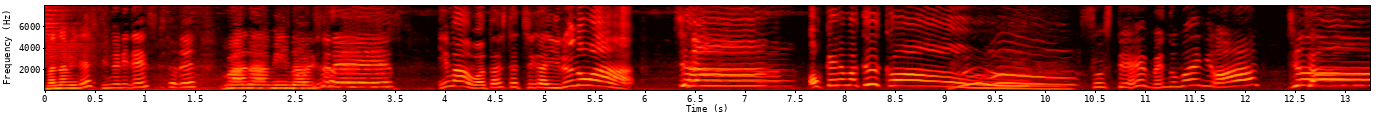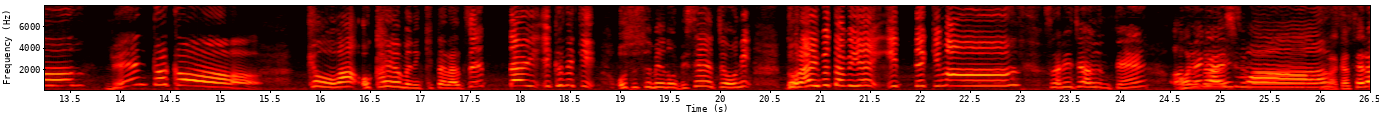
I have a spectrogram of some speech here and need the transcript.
まなみです。みのりです。りさです。まなみのりさです。今私たちがいるのはじゃーん。岡山空港そして目の前にはじゃーん。レンタカ今日は岡山に来たら絶対行くべきおすすめの美成町にドライブ旅へ行ってきます。ーそれじゃあ運転お願いします。任せろ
